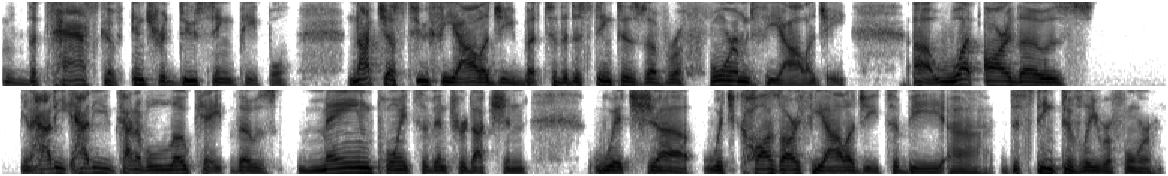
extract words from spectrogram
the task of introducing people, not just to theology, but to the distinctives of Reformed theology, uh, what are those? You know, how do you how do you kind of locate those main points of introduction, which uh, which cause our theology to be uh, distinctively reformed?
